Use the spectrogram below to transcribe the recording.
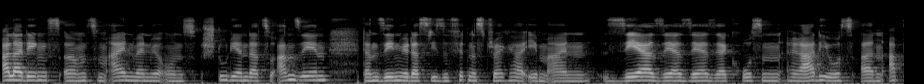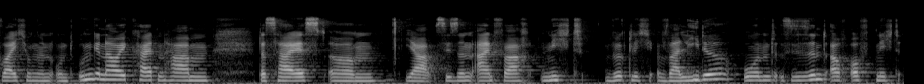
Allerdings, ähm, zum einen, wenn wir uns Studien dazu ansehen, dann sehen wir, dass diese Fitness-Tracker eben einen sehr, sehr, sehr, sehr großen Radius an Abweichungen und Ungenauigkeiten haben. Das heißt, ähm, ja, sie sind einfach nicht wirklich valide und sie sind auch oft nicht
